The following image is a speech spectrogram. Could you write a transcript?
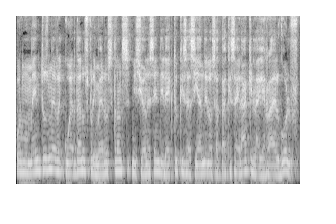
Por momentos me recuerda a las primeras transmisiones en directo que se hacían de los ataques a Irak en la guerra del Golfo.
